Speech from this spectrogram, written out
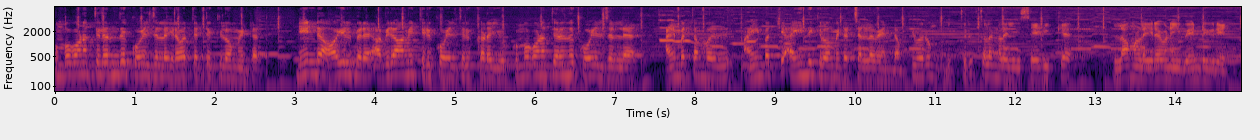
கும்பகோணத்திலிருந்து கோயில் செல்ல இருபத்தெட்டு கிலோமீட்டர். நீண்ட ஆயுள் பெற அபிராமி திருக்கோயில் திருக்கடையூர். கும்பகோணத்திலிருந்து கோயில் செல்ல ஐம்பத்தொன்பது ஐம்பத்தி ஐந்து கிலோமீட்டர் செல்ல வேண்டும். இவரும் இத்திருத்தலங்களை சேவிக்க இல்லாமல் இறைவனை வேண்டுகிறேன்.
